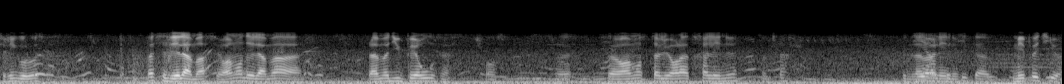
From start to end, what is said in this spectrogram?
C'est rigolo, ça. Ça, c'est des lamas, c'est vraiment des lamas. Lamas du Pérou, ça, je pense. Ouais. Ça a vraiment cette allure-là, très laineux, comme ça. Lama hein, laineux. petit quand même. Mais petit, ouais.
